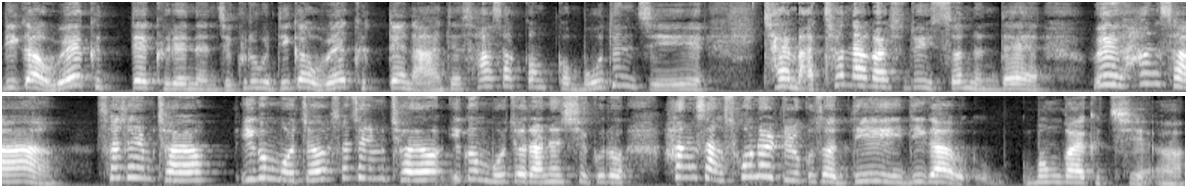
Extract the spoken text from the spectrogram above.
네가 왜 그때 그랬는지 그리고 네가 왜 그때 나한테 사사건건 뭐든지 잘 맞춰 나갈 수도 있었는데 왜 항상 선생님 쳐요? 이건 뭐죠? 선생님 쳐요? 이건 뭐죠? 라는 식으로 항상 손을 들고서 네, 네가 뭔가에 그치 어,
